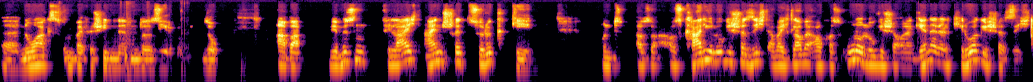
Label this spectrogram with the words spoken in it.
äh, NOACs und bei verschiedenen Dosierungen. So. Aber wir müssen vielleicht einen Schritt zurückgehen. Und also aus kardiologischer Sicht, aber ich glaube auch aus urologischer oder generell chirurgischer Sicht,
